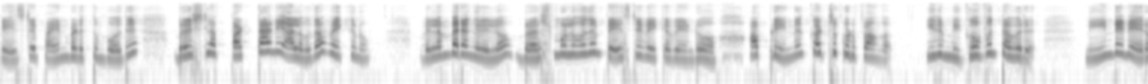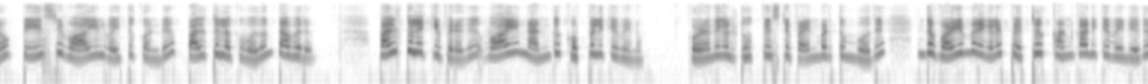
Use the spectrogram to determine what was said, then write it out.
பேஸ்ட்டை பயன்படுத்தும் போது ப்ரஷ்ல பட்டாணி அளவு தான் வைக்கணும். விளம்பரங்களிலோ ப்ரஷ் முழுவதும் பேஸ்ட்டை வைக்க வேண்டும் அப்படின்னு கற்றுக் கொடுப்பாங்க. இது மிகவும் தவறு. நீண்ட நேரம் பேஸ்ட்டை வாயில் வைத்துக்கொண்டு பல் துலக்குவதும் தவறு. பல் துளைக்கு பிறகு வாயை நன்கு கொப்பளிக்க வேண்டும். குழந்தைகள் டூத்பேஸ்டை பயன்படுத்தும் போது இந்த வழிமுறைகளை பெற்றோர் கண்காணிக்க வேண்டியது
